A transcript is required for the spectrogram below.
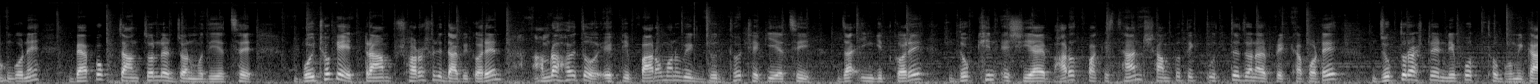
অঙ্গনে ব্যাপক চাঞ্চল্যের জন্ম দিয়েছে। বৈঠকে ট্রাম্প সরাসরি দাবি করেন, আমরা হয়তো একটি পারমাণবিক যুদ্ধ ঠেকিয়েছি যা ইঙ্গিত করে দক্ষিণ এশিয়ায় ভারত পাকিস্তান সাম্প্রতিক উত্তেজনার প্রেক্ষাপটে যুক্তরাষ্ট্রের নেপথ্য ভূমিকা।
